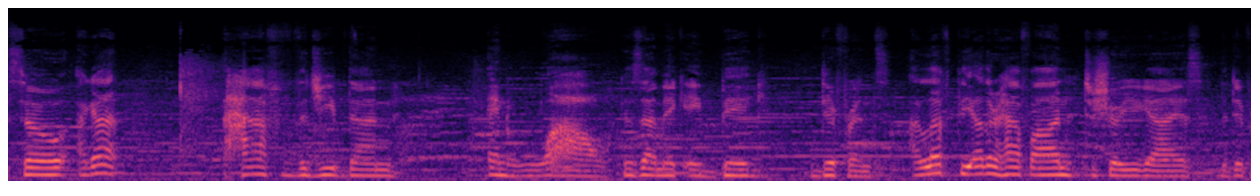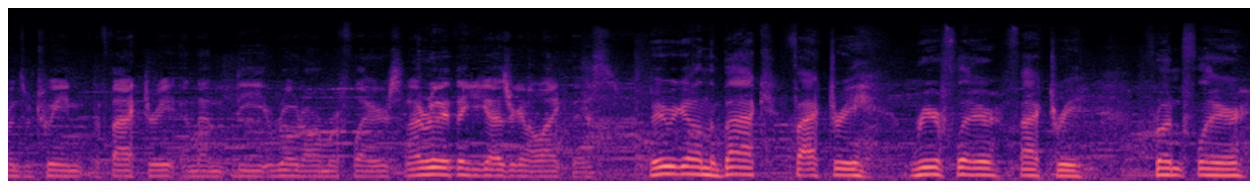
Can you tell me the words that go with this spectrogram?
So I got half of the Jeep done and wow, does that make a big difference. I left the other half on to show you guys the difference between the factory and then the road armor flares. And I really think you guys are gonna like this. Here we go on the back, factory, rear flare, factory, front flare.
